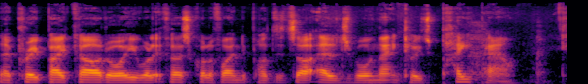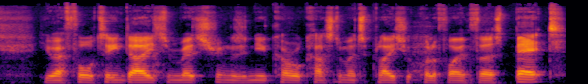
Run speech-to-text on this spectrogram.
No prepaid card or e-wallet first qualifying deposits are eligible, and that includes PayPal. You have 14 days from registering as a new Coral customer to place your qualifying first bet.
